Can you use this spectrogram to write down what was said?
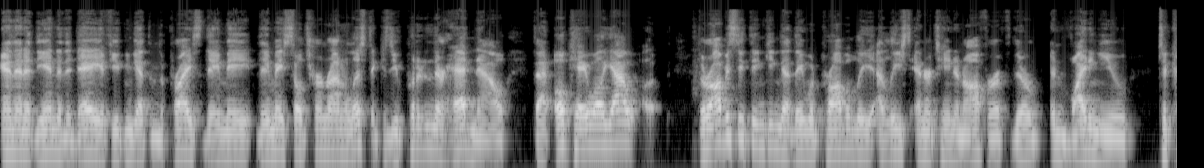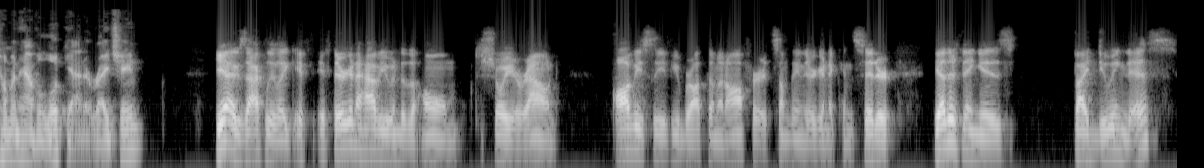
And then at the end of the day, if you can get them the price, they may they may still turn around and list it because you put it in their head now that okay, well, yeah, uh, they're obviously thinking that they would probably at least entertain an offer if they're inviting you to come and have a look at it, right, Shane? Yeah, exactly. Like if if they're to have you into the home to show you around, obviously if you brought them an offer, it's something they're going to consider. The other thing is by doing this,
